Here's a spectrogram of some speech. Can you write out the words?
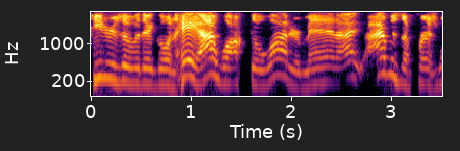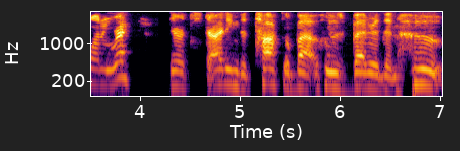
Peter's over there going, "Hey, I walked the water, man. I I was the first one who." Rec-. they're starting to talk about who's better than who.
